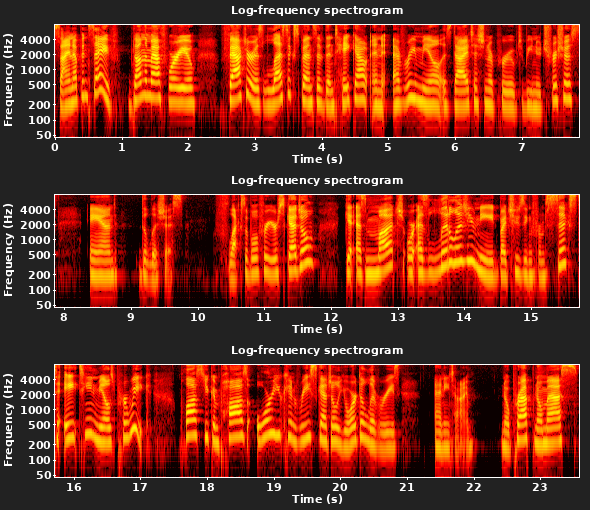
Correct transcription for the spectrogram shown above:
Sign up and save. Done the math for you. Factor is less expensive than takeout, and every meal is dietitian approved to be nutritious and delicious. Flexible for your schedule. Get as much or as little as you need by choosing from 6 to 18 meals per week. Plus, you can pause or you can reschedule your deliveries anytime. No prep, no mess.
